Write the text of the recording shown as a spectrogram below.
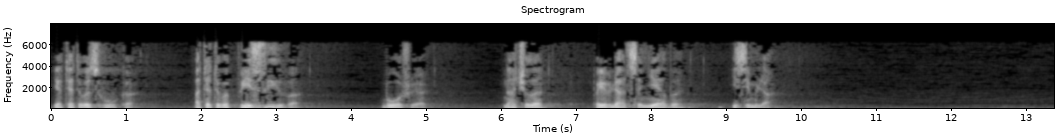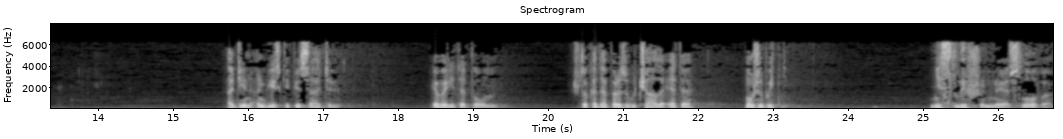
И от этого звука, от этого призыва Божия начало появляться небо и земля. Один английский писатель говорит о том, что когда прозвучало это, может быть, неслышанное слово,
